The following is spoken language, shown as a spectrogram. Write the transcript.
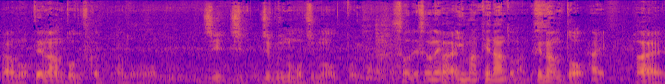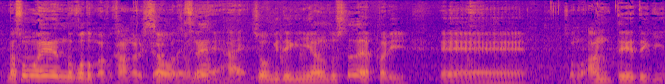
あのテナントですか？あのじじ自分の持ち物というか。そうですよね、はい。今テナントなんです。テナント。はい。はい。まあ、その辺のこともやっぱ考える必要ありますよね。そうですよね。はい。長期的にやるとしたらやっぱり、えーその安定的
